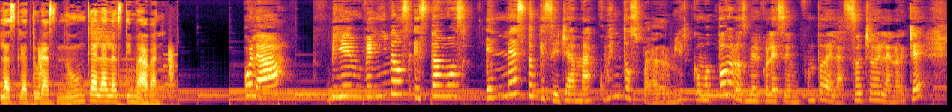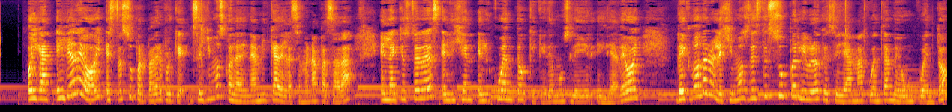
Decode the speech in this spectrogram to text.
las criaturas nunca la lastimaban. Hola, bienvenidos, estamos en esto que se llama Cuentos para Dormir, como todos los miércoles en punto de las 8 de la noche. Oigan, el día de hoy está súper padre porque seguimos con la dinámica de la semana pasada en la que ustedes eligen el cuento que queremos leer el día de hoy. ¿De dónde lo elegimos? De este súper libro que se llama Cuéntame un cuento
